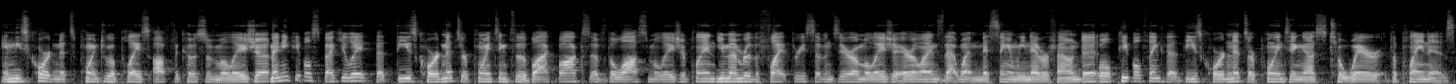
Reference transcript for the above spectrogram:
And these coordinates point to a place off the coast of Malaysia. Many people speculate that these coordinates are pointing to the black box of the lost Malaysia plane. You remember the Flight 370 Malaysia Airlines that went missing and we never found it? Well, people think that these coordinates are pointing us to where the plane is.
